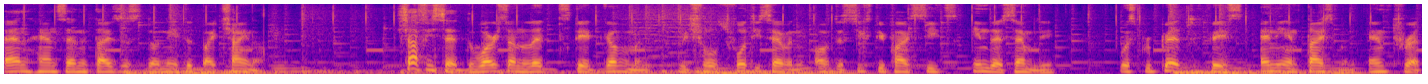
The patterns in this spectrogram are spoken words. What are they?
and hand sanitizers donated by China. Shafi said the Warisan led state government, which holds 47 of the 65 seats in the assembly, was prepared to face any enticement and threat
